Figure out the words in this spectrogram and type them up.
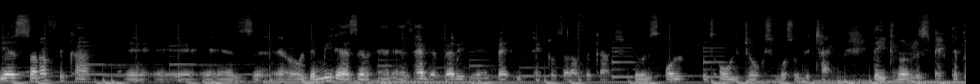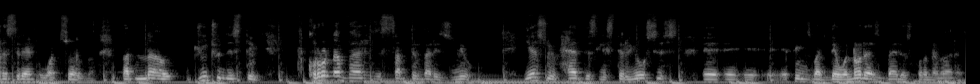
yes, South Africa uh, uh, uh, has, uh, uh, or the media has, has had a very uh, bad impact on South Africa. It was all it's all jokes most of the time. They do not respect the president whatsoever. But now, due to this thing, coronavirus is something that is new. Yes, we've had this listeriosis uh uh, uh, uh, uh, things, but they were not as bad as coronavirus.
